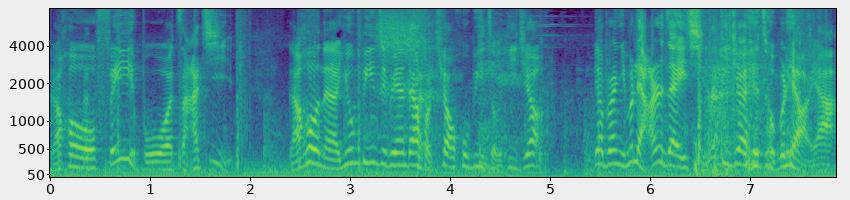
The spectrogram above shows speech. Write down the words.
然后飞一波杂技，然后呢，佣兵这边待会儿跳护臂走地窖，要不然你们两个人在一起，那地窖也走不了呀。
